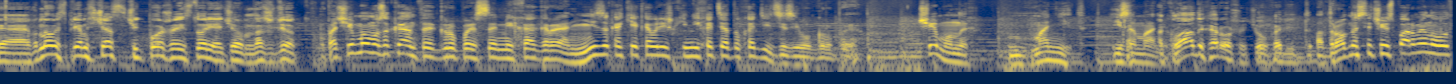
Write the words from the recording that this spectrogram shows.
э, в новость прямо сейчас, чуть позже история о чем нас ждет. Почему музыканты группы Сэмми Хаггара ни за какие ковришки не хотят уходить из его группы? Чем он их манит и заманит? Оклады хорошие, что уходить-то? Подробности через пару минут.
